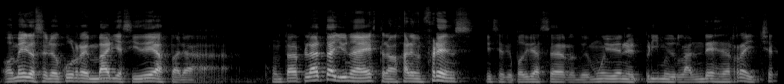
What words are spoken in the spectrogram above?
Homero se le ocurren varias ideas para juntar plata y una es trabajar en Friends. Dice que podría ser de muy bien el primo irlandés de Rachel.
